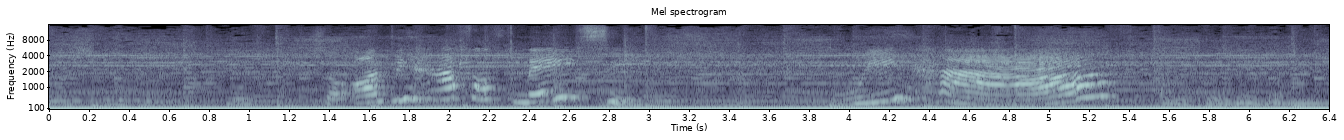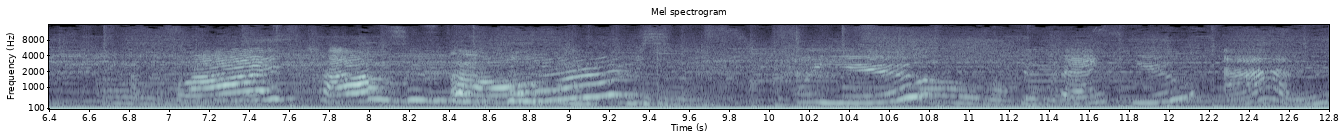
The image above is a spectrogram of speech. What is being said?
your students. So on behalf of Macy's, we have $5,000 to thank you, and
